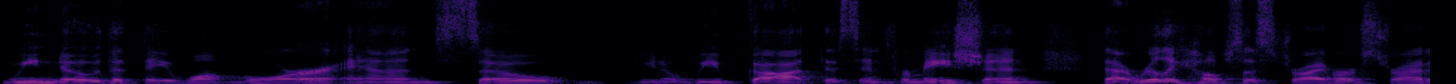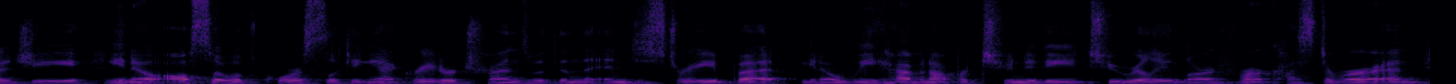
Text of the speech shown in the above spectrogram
we know that they want more and so you know we've got this information that really helps us drive our strategy you know also of course looking at greater trends within the industry. But you know we have an opportunity to really learn from our customer and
